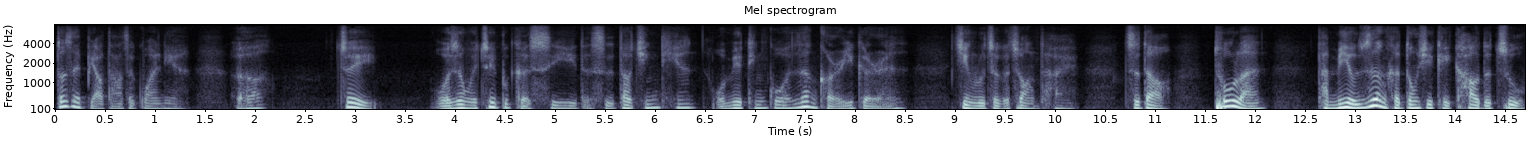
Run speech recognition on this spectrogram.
都在表达着观念。而最我认为最不可思议的是，到今天我没有听过任何一个人进入这个状态，直到突然他没有任何东西可以靠得住，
